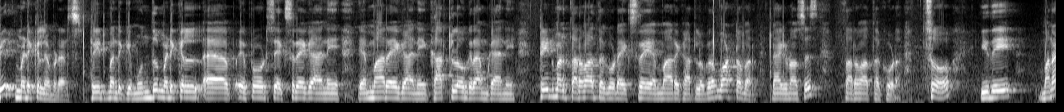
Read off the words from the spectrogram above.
with medical evidence ట్రీట్మెంట్కి ముందు మెడికల్ రిపోర్ట్స్ ఎక్స్రే కానీ ఎంఆర్ఐ కానీ కార్టిలోగ్రామ్ కానీ ట్రీట్మెంట్ తర్వాత కూడా X ray MRI cartilogram whatever diagnosis తర్వాత కూడా. సో ఇది మన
